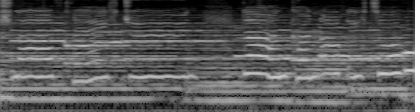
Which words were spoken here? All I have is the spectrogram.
Schlaft recht schön, dann kann auch ich zur Ruhe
